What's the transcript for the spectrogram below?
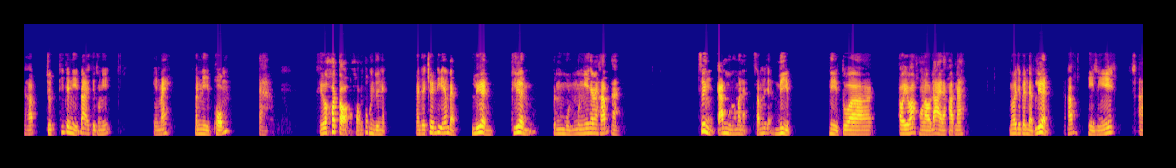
นะครับ จุดที่จะหนีบได้คือตรงนี้ เห็นไหมมันหนีบผมอ่าคือว่าข้อต่อของพวกหุ่นยนต์เนี่ย มันจะเคลื่อนที่ทั้งแบบเลื่อนเคลื่อนเป็นหมุนอย่างนี้ใช่ไหมครับ อ่าซึ่งการหมุนของมันเนี่ยสามารถจะหนีบหนีบตัวอวัยวะของเราได้นะครับนะ ไม่ว่าจะเป็นแบบเลื่อนนะครับหนีบนี้อ่า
